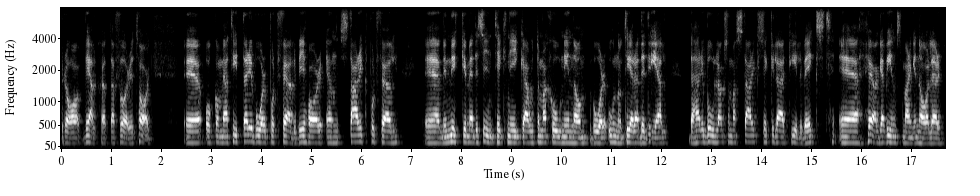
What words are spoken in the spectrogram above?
bra, välskötta företag. Eh, och om jag tittar i vår portfölj, vi har en stark portfölj eh, med mycket medicinteknik och automation inom vår onoterade del. Det här är bolag som har stark sekulär tillväxt, eh, höga vinstmarginaler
